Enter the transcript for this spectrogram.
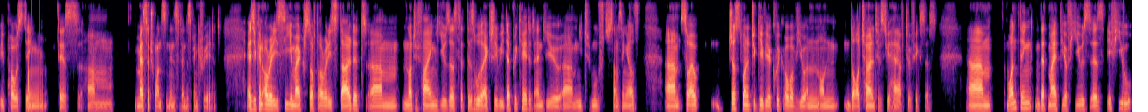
be posting this um, message once an incident has been created. As you can already see, Microsoft already started um, notifying users that this will actually be deprecated and you um, need to move to something else. Um, so I just wanted to give you a quick overview on, on the alternatives you have to fix this. Um, one thing that might be of use is if you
